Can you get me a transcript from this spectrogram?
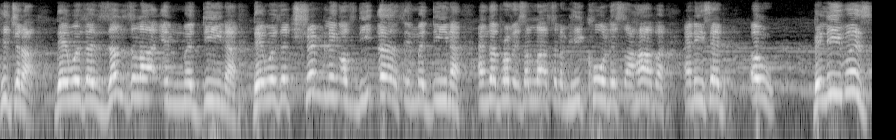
Hijrah, there was a zalzala in Medina. There was a trembling of the earth in Medina. And the Prophet ﷺ, he called the Sahaba and he said, Oh, believers,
